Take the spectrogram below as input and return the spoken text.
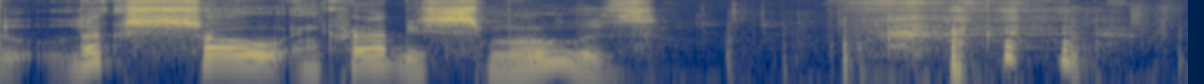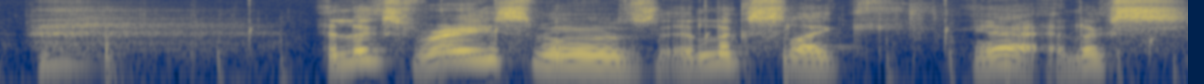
It looks so incredibly smooth. it looks very smooth. It looks like, yeah, it looks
